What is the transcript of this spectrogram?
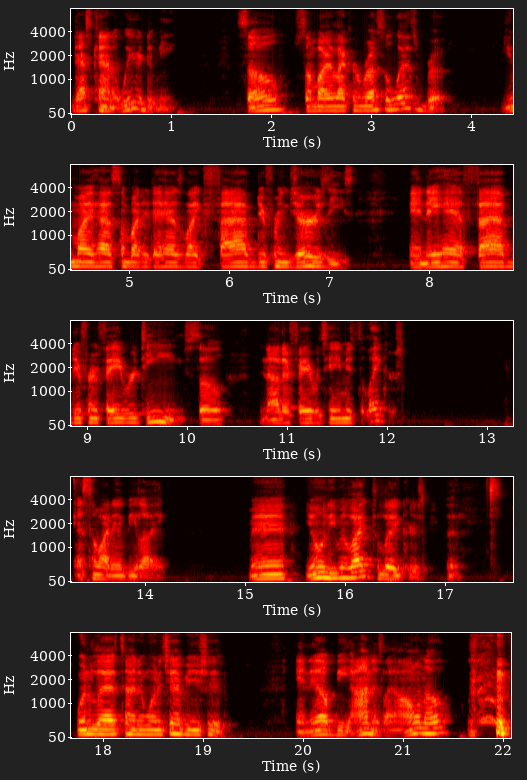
That's kind of weird to me. So, somebody like a Russell Westbrook, you might have somebody that has like five different jerseys and they have five different favorite teams. So, now their favorite team is the Lakers. And somebody would be like, man, you don't even like the Lakers. When the last time they won a championship? And they'll be honest, like, I don't know. I,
